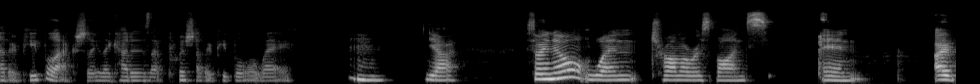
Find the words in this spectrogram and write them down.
other people actually? Like, how does that push other people away? Mm-hmm. Yeah. So I know one trauma response, and I've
